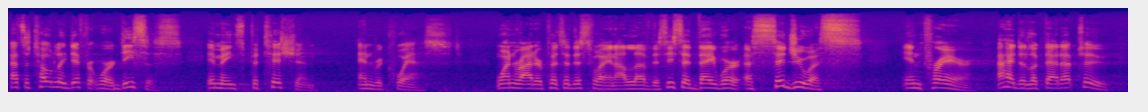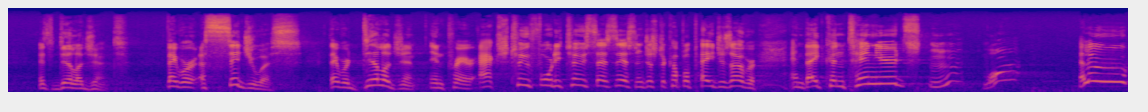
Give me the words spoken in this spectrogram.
That's a totally different word, desis. It means petition and request. One writer puts it this way, and I love this. He said they were assiduous in prayer. I had to look that up too. It's diligent. They were assiduous they were diligent in prayer. Acts 2:42 says this, and just a couple pages over, and they continued. Hmm, what? Hello.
